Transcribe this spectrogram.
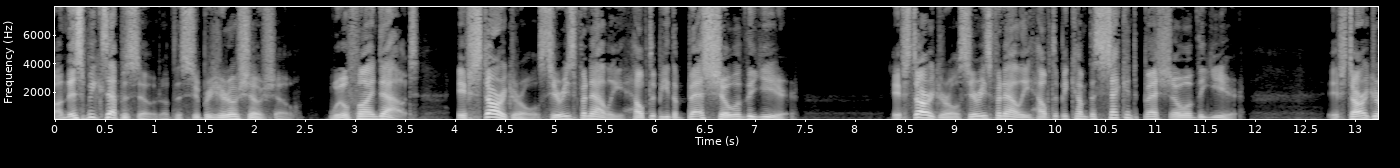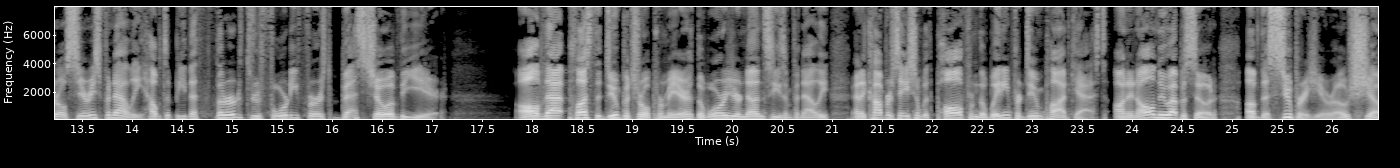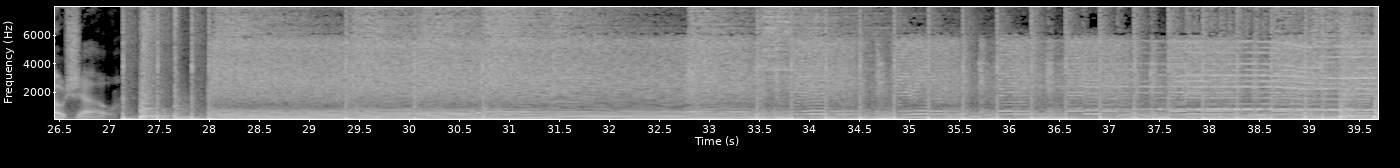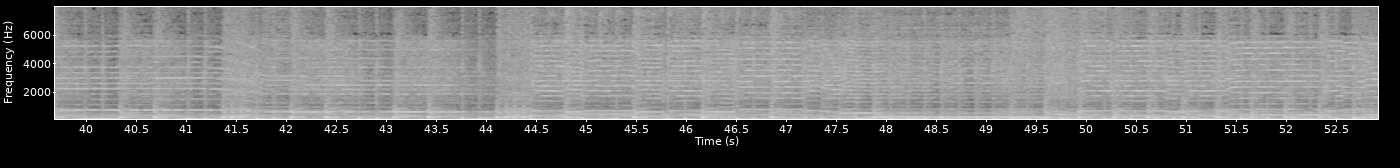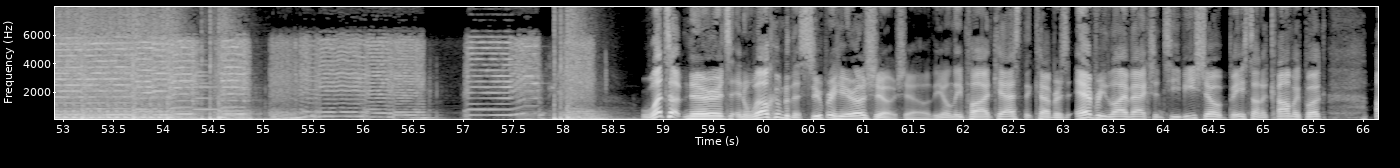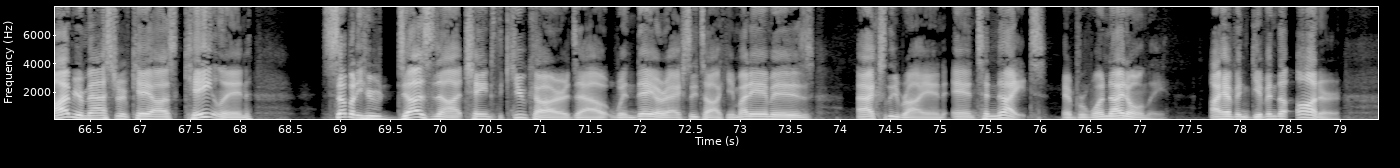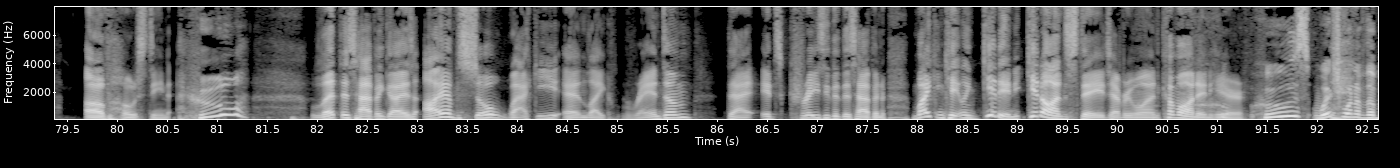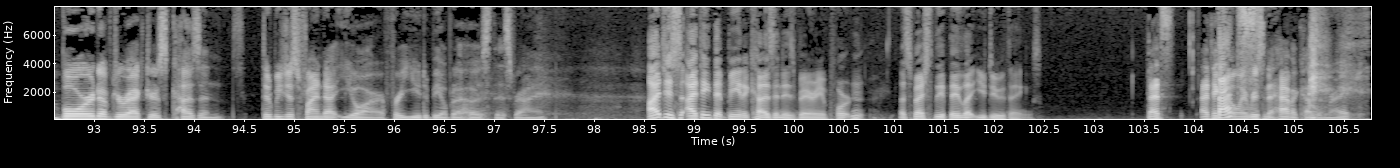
On this week's episode of the Superhero Show Show, we'll find out if Stargirl series finale helped it be the best show of the year. If Stargirl series finale helped it become the second best show of the year. If Stargirl series finale helped it be the third through 41st best show of the year. All of that, plus the Doom Patrol premiere, the Warrior Nun season finale, and a conversation with Paul from the Waiting for Doom podcast on an all new episode of the Superhero Show Show. What's up, nerds, and welcome to the Superhero Show Show, the only podcast that covers every live action TV show based on a comic book. I'm your master of chaos, Caitlin, somebody who does not change the cue cards out when they are actually talking. My name is actually Ryan, and tonight, and for one night only, I have been given the honor of hosting. Who let this happen, guys? I am so wacky and like random that it's crazy that this happened. Mike and Caitlin, get in, get on stage, everyone. Come on in here. Who's which one of the board of directors' cousins did we just find out you are for you to be able to host this, Ryan? I just I think that being a cousin is very important, especially if they let you do things. That's I think the only reason to have a cousin, right?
